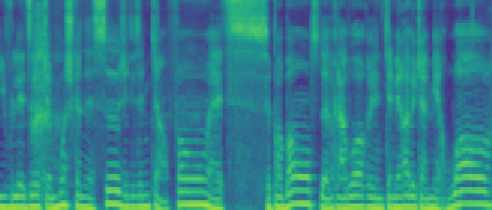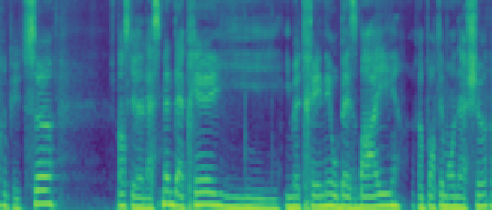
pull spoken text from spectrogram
il voulait dire que moi je connais ça, j'ai des amis qui en font, euh, c'est pas bon, tu devrais avoir une caméra avec un miroir, puis tout ça. Je pense que la semaine d'après, il, il m'a traîné au Best Buy, rapporté mon achat.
